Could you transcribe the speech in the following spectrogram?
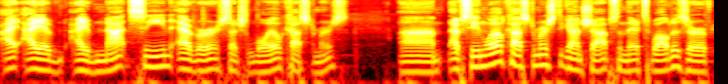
I I have I have not seen ever such loyal customers. Um, I've seen loyal customers to gun shops, and that's well deserved.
